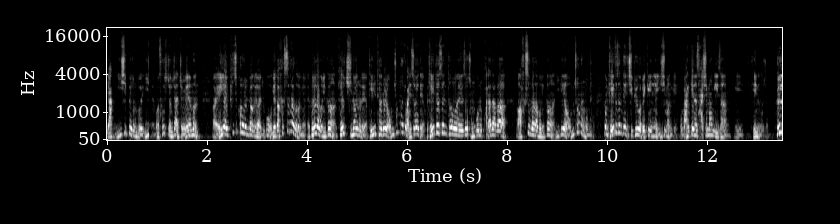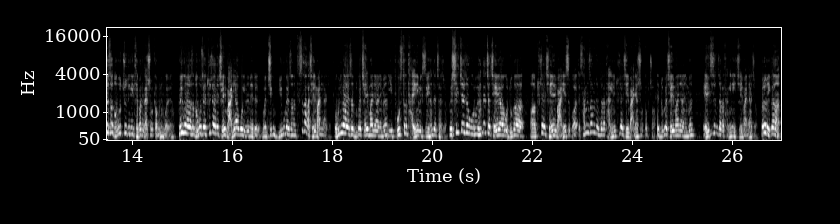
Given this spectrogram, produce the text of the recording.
약 20배 정도, 이- 뭐 상식적이지 않죠. 왜냐면 아, AI 피지컬이라 그래가지고 얘가 학습을 하거든요. 그러다 보니까 계속 진화를 해요. 데이터를 엄청나게 많이 써야 돼요. 데이터 센터에서 정보를 받아다가 아, 학습을 하다 보니까 이게 엄청난 겁니다. 그럼 데이터 센터에 GPU가 몇 개 있냐? 20만 개. 뭐 많게는 40만 개 이상이 돼 있는 거죠. 그래서 로봇주들이 대박이 날 수밖에 없는 거예요. 그리고 나서 로봇에 투자를 제일 많이 하고 있는 애들, 뭐 지금 미국에서는 테슬라가 제일 많이 하죠. 우리나라에서 누가 제일 많이 하냐면 이 보스턴 다이내믹스 현대차죠. 그 실제적으로 현대차 제외하고 누가 어, 투자를 제일 많이 했을 것 같아요. 삼성전자가 당연히 투자를 제일 많이 할 수밖에 없죠. 누가 제일 많이 하냐면 LG전자가 당연히 제일 많이 하죠. 그러니까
